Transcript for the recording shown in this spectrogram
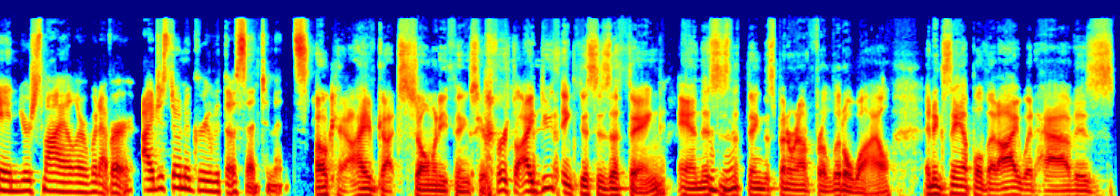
in your smile or whatever. I just don't agree with those sentiments. Okay, I've got so many things here. First, of all, I do think this is a thing, and this is Mhm. the thing that's been around for a little while. An example that I would have is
